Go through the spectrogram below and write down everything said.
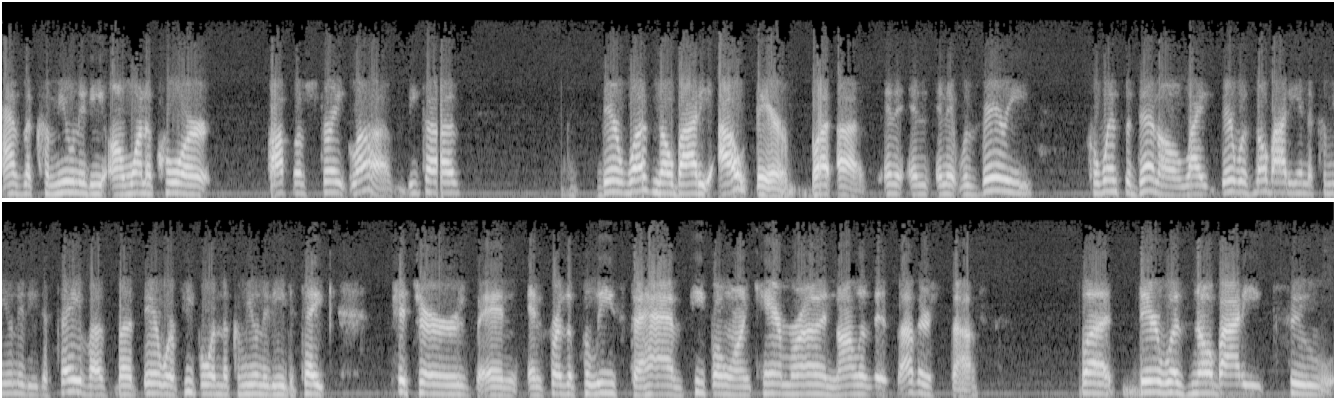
as a community on one accord off of straight love because there was nobody out there but us. And and and it was very coincidental like there was nobody in the community to save us but there were people in the community to take pictures and and for the police to have people on camera and all of this other stuff. But there was nobody to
